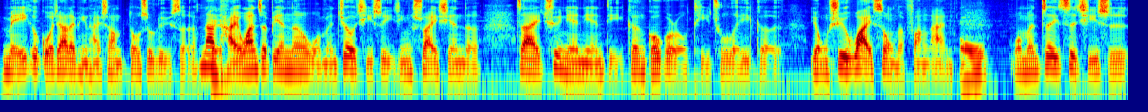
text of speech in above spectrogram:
每一个国家的平台上都是绿色的。那台湾这边呢，我们就其实已经率先的在去年年底跟 Gogoro 提出了一个永续外送的方案。哦。我们这一次其实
